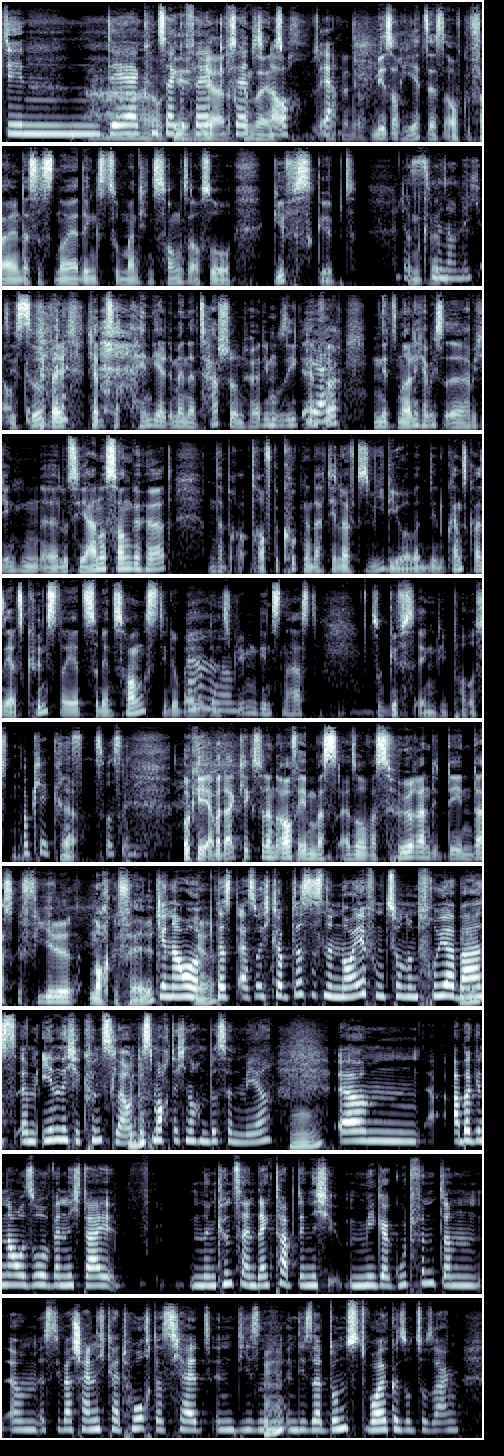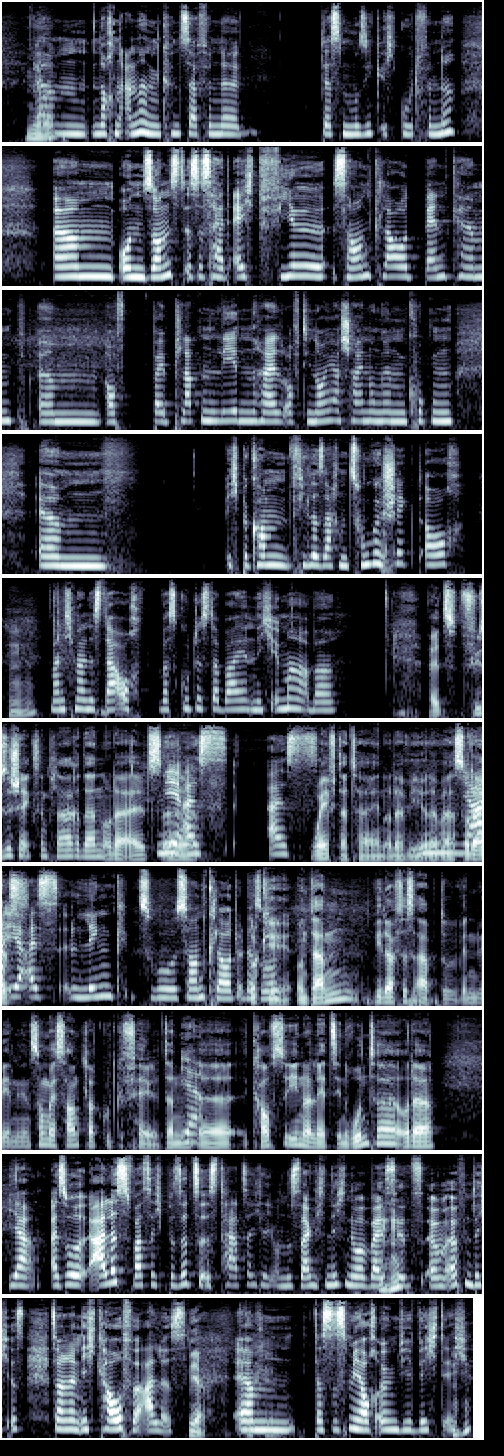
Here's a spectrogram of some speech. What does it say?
den der Ah, Künstler okay. gefällt, ja, das kann gefällt sein. Das auch. ist mir Ja. Mir ist auch jetzt erst aufgefallen, dass es neuerdings zu manchen Songs auch so GIFs gibt. Das Dann ist mir noch nicht Siehst du, weil ich habe das Handy halt immer in der Tasche und höre die Musik einfach. Und jetzt neulich habe äh, hab ich irgendeinen äh, Luciano-Song gehört und dann dra drauf geguckt und dann dachte ich, hier läuft das Video. Aber du kannst quasi als Künstler jetzt zu den Songs, die du bei Ah. den Streamingdiensten hast, so GIFs irgendwie posten. Okay, krass. Das wusste ich nicht. Okay, aber da klickst du dann drauf, eben was, also was Hörern, denen das gefiel, noch gefällt. Genau, Ja. das, also ich glaube, das ist eine neue Funktion und früher war es ähm, ähnliche Künstler und Mhm. das mochte ich noch ein bisschen mehr. Mhm. Ähm, aber genau so, wenn ich da einen Künstler entdeckt habe, den ich mega gut finde, dann ähm, ist die Wahrscheinlichkeit hoch, dass ich halt in, diesen, Mhm. in dieser Dunstwolke sozusagen Ja. ähm, noch einen anderen Künstler finde, dessen Musik ich gut finde. Ähm, und sonst ist es halt echt viel Soundcloud, Bandcamp, ähm, auf, bei Plattenläden halt auf die Neuerscheinungen gucken. Ähm, ich bekomme viele Sachen zugeschickt auch. Mhm. Manchmal ist da auch was Gutes dabei, nicht immer, aber Als physische Exemplare dann oder als, nee, äh, als, als Wave-Dateien oder wie oder was? Ja, oder als, eher als Link zu Soundcloud oder so. Okay, und dann, wie läuft es ab? Du, wenn, wenn dir den Song bei Soundcloud gut gefällt, dann Ja. äh, kaufst du ihn oder lädst ihn runter oder? Ja, also alles, was ich besitze, ist tatsächlich, und das sage ich nicht nur, weil es Mhm. jetzt ähm, öffentlich ist, sondern ich kaufe alles. Ja. Ähm, Das ist mir auch irgendwie wichtig. Mhm.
